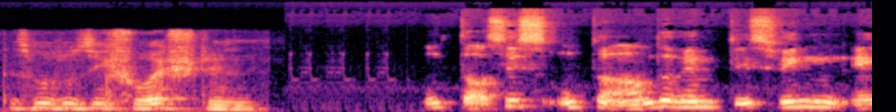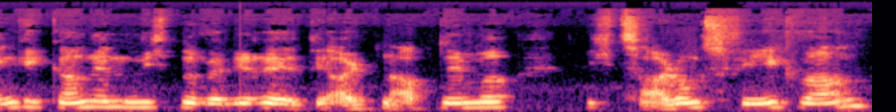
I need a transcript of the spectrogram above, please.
Das muss man sich vorstellen. Und das ist unter anderem deswegen eingegangen, nicht nur weil ihre, die alten Abnehmer nicht zahlungsfähig waren,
